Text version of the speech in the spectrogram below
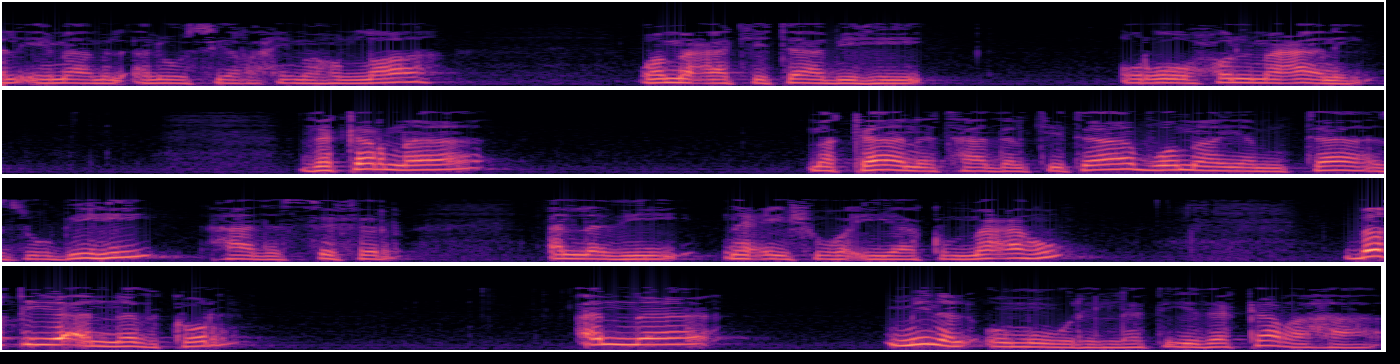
الإمام الألوسي رحمه الله ومع كتابه روح المعاني. ذكرنا مكانة هذا الكتاب وما يمتاز به هذا السفر الذي نعيش وإياكم معه. بقي أن نذكر أن من الأمور التي ذكرها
